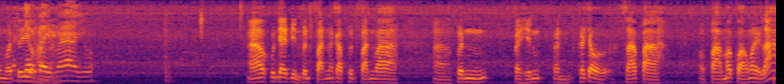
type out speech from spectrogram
งเหมือนมันได้อเจ้ายู่หั่ได้นมาอยู่อ้าวคุณยายปิ่นเพิ่นฝันนะครับ เพิ่นฝันว่า อ่าเพิ่น ไปเห็นอันเขาเจ้าสาป่าเอาป่ามากองไว้หลา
